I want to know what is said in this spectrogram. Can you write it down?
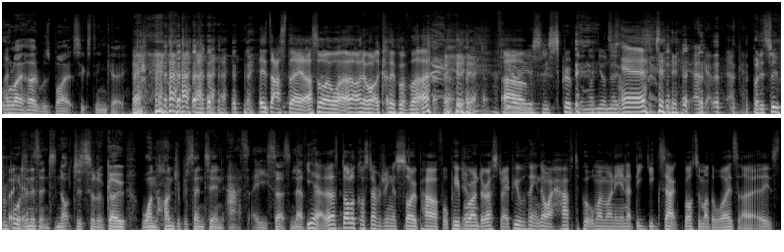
All I heard was buy at 16k. that's there that's all i want i don't want a clip of that Um, Furiously scribbling on your note. Yeah. 16K. Okay, okay. But it's super important, isn't it, to not just sort of go 100% in at a certain level. Yeah, that's dollar cost averaging is so powerful. People Yeah. underestimate. People think, no, I have to put all my money in at the exact bottom, otherwise uh, it's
